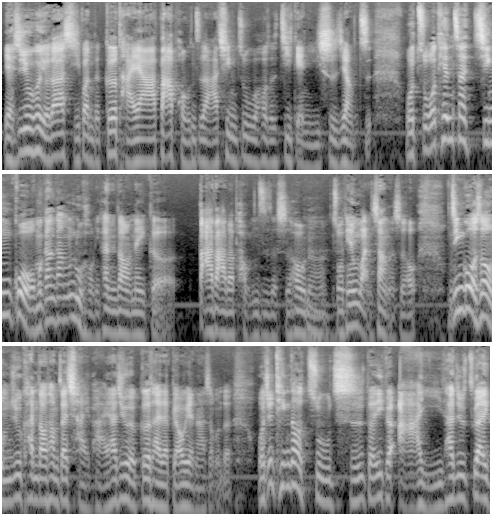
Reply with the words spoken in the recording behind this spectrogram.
也是就会有大家习惯的歌台啊、搭棚子啊、庆祝或者祭典仪式这样子。我昨天在经过我们刚刚入口，你看得到那个。大大的棚子的时候呢，昨天晚上的时候经过的时候，我们就看到他们在彩排，他就有歌台的表演啊什么的。我就听到主持的一个阿姨，她就在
